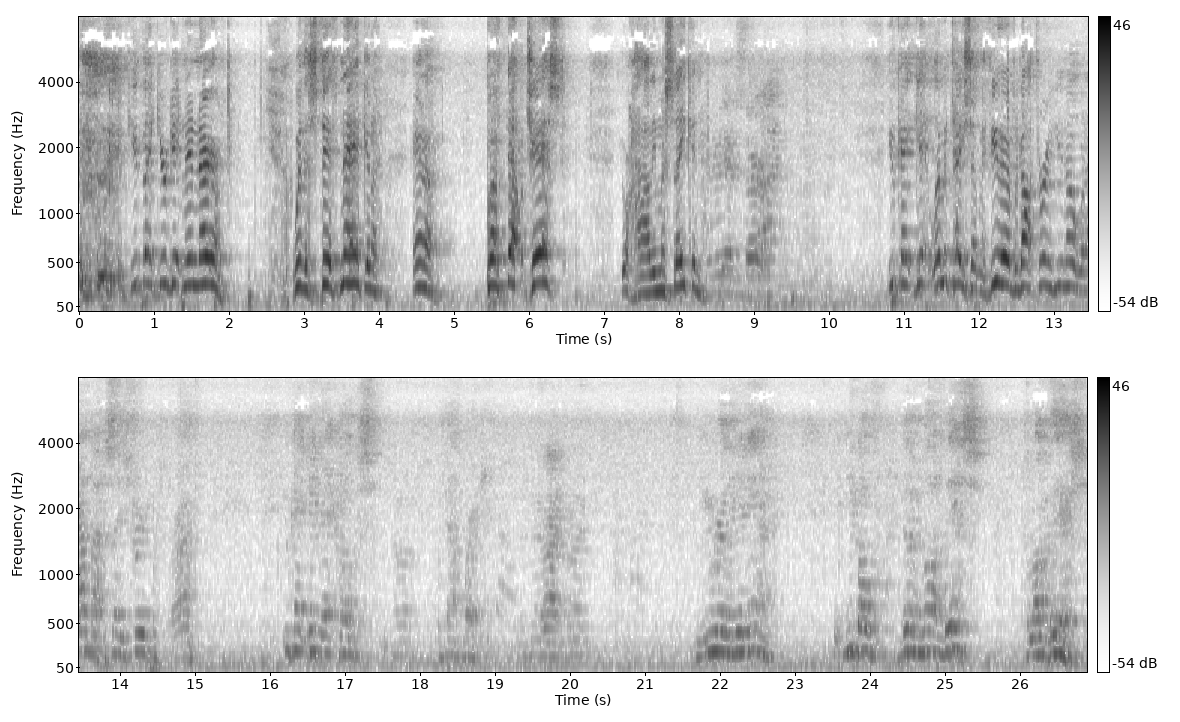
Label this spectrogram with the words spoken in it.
if you think you're getting in there with a stiff neck and a and a puffed out chest, you're highly mistaken. yes, sir. You can't get. Let me tell you something. If you ever got through, you know what I'm about to say is true. Right. You can't get that close without breaking. Right. You really get in. But you go from doing a lot of this to a lot of this.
